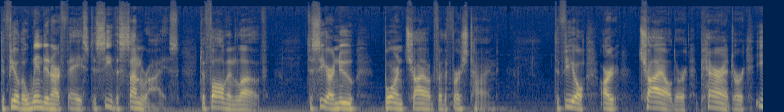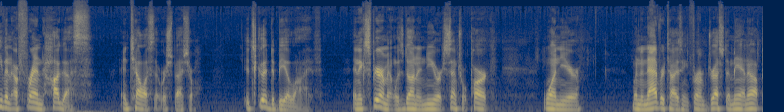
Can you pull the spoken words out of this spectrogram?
to feel the wind in our face, to see the sunrise, to fall in love, to see our new born child for the first time, to feel our child or parent or even a friend hug us and tell us that we're special. It's good to be alive. An experiment was done in New York Central Park one year when an advertising firm dressed a man up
